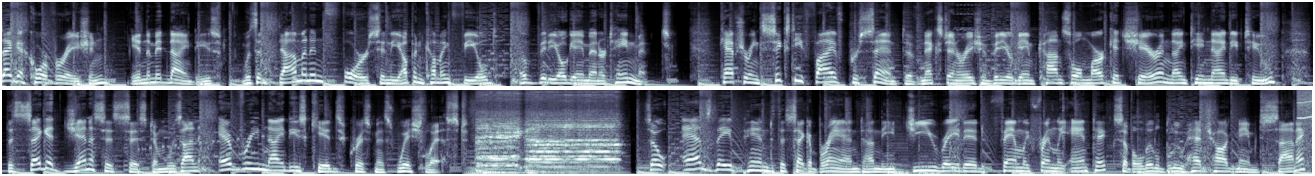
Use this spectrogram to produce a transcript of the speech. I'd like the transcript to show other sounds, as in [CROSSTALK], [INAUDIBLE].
Sega Corporation, in the mid 90s, was a dominant force in the up and coming field of video game entertainment. Capturing 65% of next generation video game console market share in 1992, the Sega Genesis system was on every 90s kid's Christmas wish list. So, as they pinned the Sega brand on the G rated, family friendly antics of a little blue hedgehog named Sonic,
